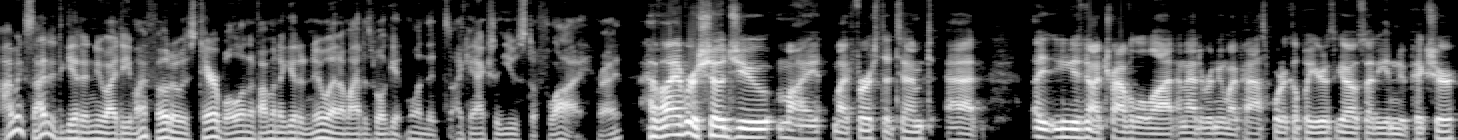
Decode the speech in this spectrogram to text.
I'm excited to get a new ID. My photo is terrible, and if I'm going to get a new one, I might as well get one that I can actually use to fly. Right? Have I ever showed you my my first attempt at? Uh, you know, I travel a lot, and I had to renew my passport a couple years ago, so I had to get a new picture.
